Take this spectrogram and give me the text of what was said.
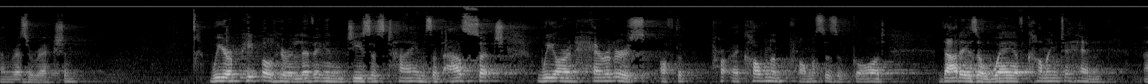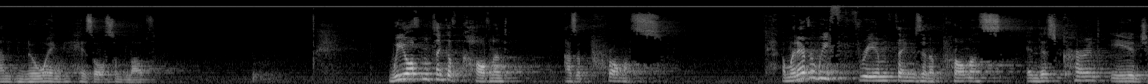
and resurrection. We are people who are living in Jesus' times, and as such, we are inheritors of the uh, covenant promises of God. That is a way of coming to Him and knowing His awesome love. We often think of covenant as a promise. And whenever we frame things in a promise in this current age,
